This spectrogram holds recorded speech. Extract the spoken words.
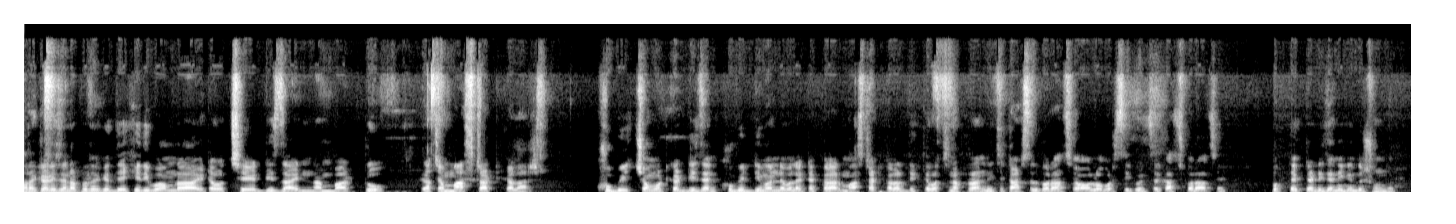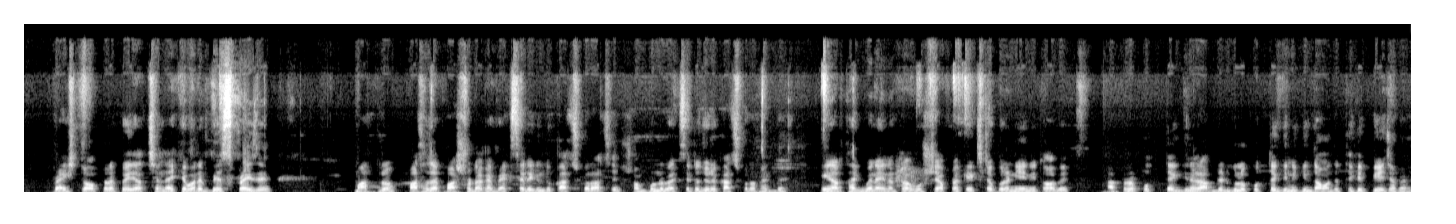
আরেকটা ডিজাইন আপনাদেরকে দেখিয়ে দিব আমরা। এটা হচ্ছে ডিজাইন নাম্বার টু এটা হচ্ছে মাস্টার্ড কালার খুবই চমৎকার ডিজাইন খুবই ডিমান্ডেবল একটা কালার মাস্টার্ড কালার দেখতে পাচ্ছেন আপনারা। নিচে টার্সেল করা আছে অল ওভার সিকোয়েন্সের কাজ করা আছে। প্রত্যেকটা ডিজাইনই কিন্তু সুন্দর। প্রাইসটাও আপনারা পেয়ে যাচ্ছেন, একেবারে বেস্ট প্রাইসে মাত্র পাঁচ হাজার পাঁচশো টাকায় ব্যাক সাইডে কিন্তু কাজ করা আছে, সম্পূর্ণ ব্যাক সাইডটা জুড়ে কাজ করা থাকবে। এনার থাকবে না এনারটা অবশ্যই আপনাকে এক্সট্রা করে নিয়ে নিতে হবে। আপনারা প্রত্যেক দিনের আপডেটগুলো প্রত্যেক দিনই কিন্তু আমাদের থেকে পেয়ে যাবেন।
